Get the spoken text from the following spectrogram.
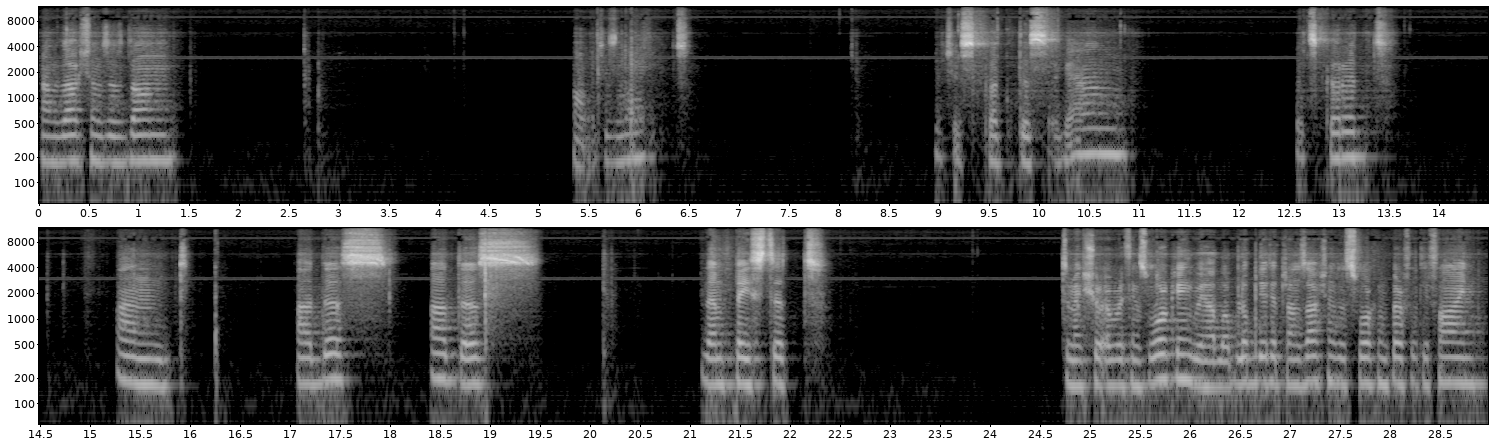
transactions is done. Oh it is not. Let's just cut this again. Let's cut it. And add this add this then paste it to make sure everything's working. We have our block data transactions it's working perfectly fine.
